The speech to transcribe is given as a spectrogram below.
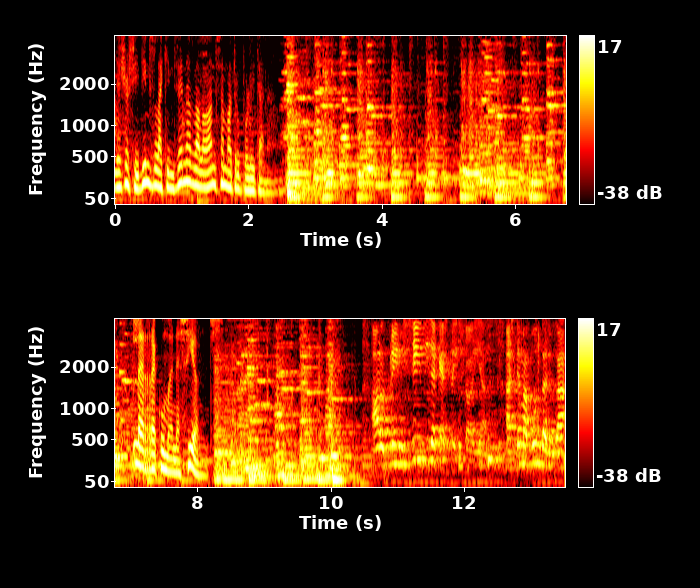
i això sí, dins la quinzena de la dansa metropolitana. les recomanacions. Al principi d'aquesta història estem a punt de llogar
